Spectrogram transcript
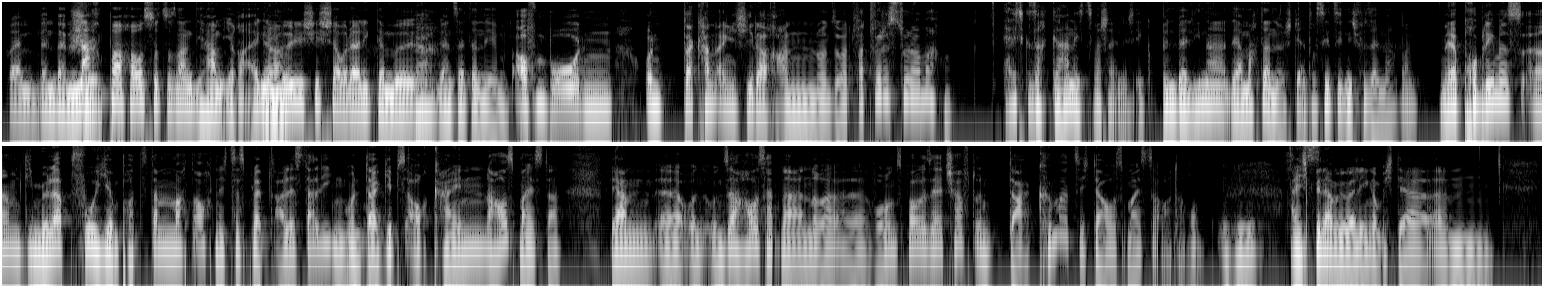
Beim, wenn beim schön. Nachbarhaus sozusagen, die haben ihre eigene ja. Müllgeschichte, aber da liegt der Müll ja. die ganze Zeit daneben. Auf dem Boden und da kann eigentlich jeder ran und so was. Was würdest du da machen? Ehrlich gesagt gar nichts wahrscheinlich. Ich bin Berliner, der macht da nichts. Der interessiert sich nicht für seinen Nachbarn. Naja, Problem ist, ähm, die Müllabfuhr hier in Potsdam macht auch nichts. Das bleibt alles da liegen. Und da gibt es auch keinen Hausmeister. Wir haben, äh, und unser Haus hat eine andere äh, Wohnungsbaugesellschaft und da kümmert sich der Hausmeister auch darum. Mhm. Also ich bin am überlegen, ob ich der ähm,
